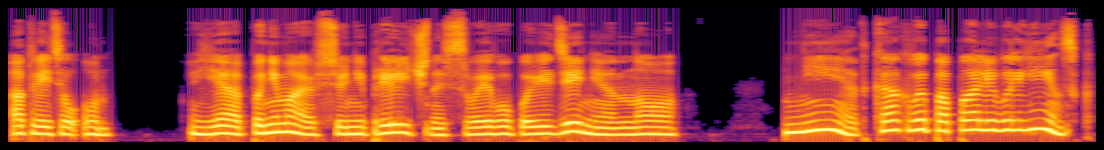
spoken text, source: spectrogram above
ответил он. «Я понимаю всю неприличность своего поведения, но...» «Нет, как вы попали в Ильинск?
